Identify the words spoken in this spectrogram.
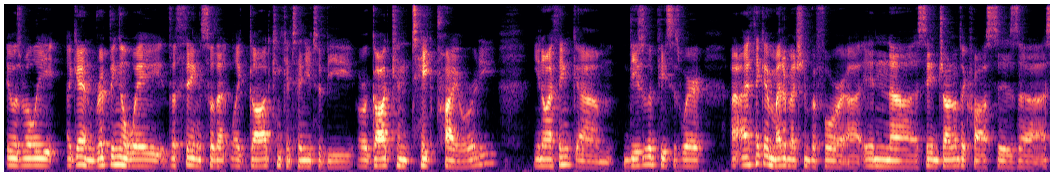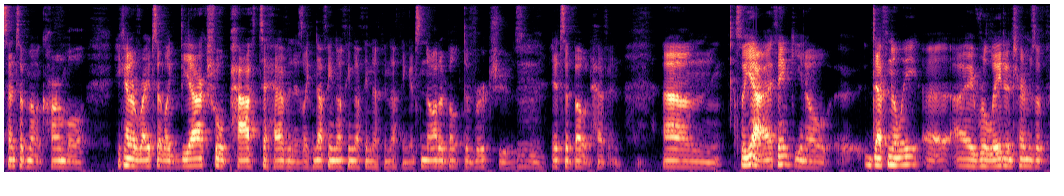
it was really again ripping away the things so that like god can continue to be or god can take priority. You know i think um, these are the pieces where i, I think i might have mentioned before uh, in uh, st john of the cross's uh, ascent of mount carmel. He kind of writes that like the actual path to heaven is like nothing nothing nothing nothing nothing. It's not about the virtues. It's about heaven um, so yeah, I think you know definitely uh, I relate in terms of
